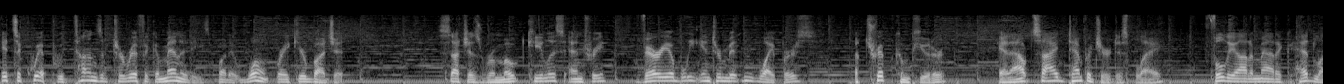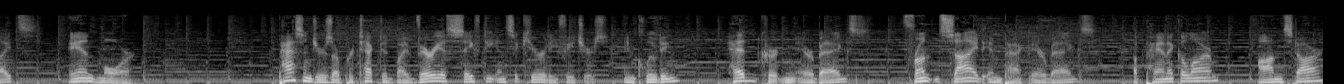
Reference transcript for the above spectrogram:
It's equipped with tons of terrific amenities, but it won't break your budget, such as remote keyless entry, variably intermittent wipers, a trip computer, an outside temperature display, fully automatic headlights, and more. Passengers are protected by various safety and security features, including head curtain airbags, front and side impact airbags, a panic alarm, OnStar,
